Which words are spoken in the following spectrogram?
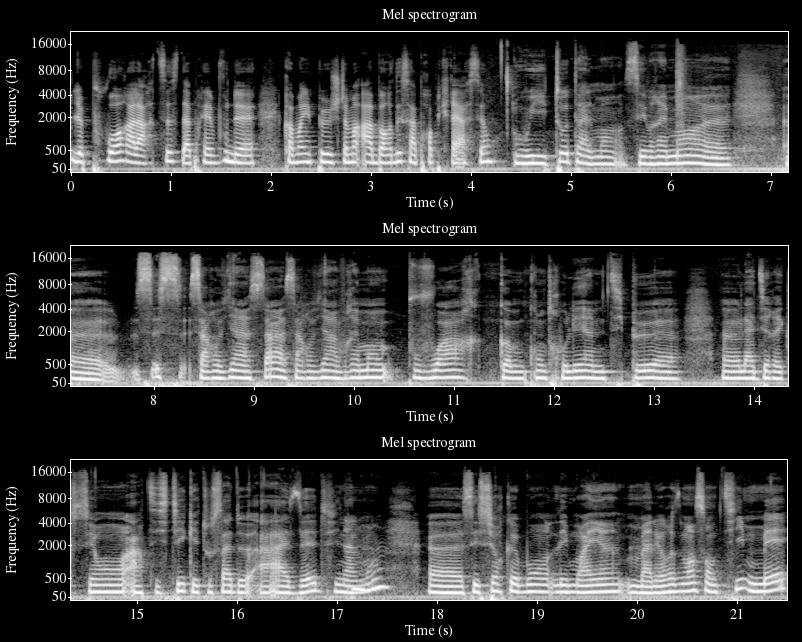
le pouvoir à l'artiste, d'après vous, de comment il peut justement aborder sa propre création? Oui, totalement. C'est vraiment, euh, euh, ça revient à ça, ça revient à vraiment pouvoir comme contrôler un petit peu euh, euh, la direction artistique et tout ça de A à Z finalement. Mhm. Euh, c'est sûr que bon, les moyens malheureusement sont petits, mais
